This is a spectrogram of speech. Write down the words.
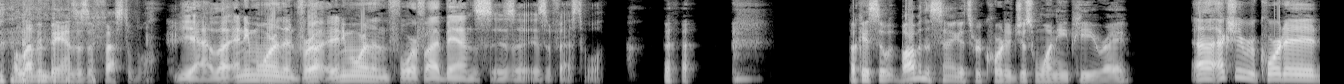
eleven bands is a festival. Yeah, any more than for any more than four or five bands is a is a festival. okay, so Bob and the Sagets recorded just one EP, right? Uh, actually, recorded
